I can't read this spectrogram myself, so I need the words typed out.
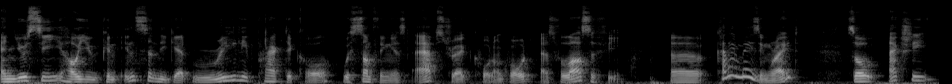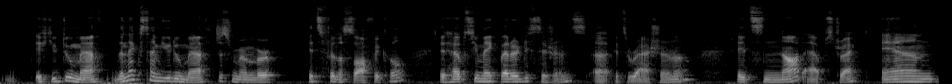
And you see how you can instantly get really practical with something as abstract, quote unquote, as philosophy. Uh, kind of amazing, right? So, actually, if you do math, the next time you do math, just remember it's philosophical, it helps you make better decisions, uh, it's rational, it's not abstract, and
